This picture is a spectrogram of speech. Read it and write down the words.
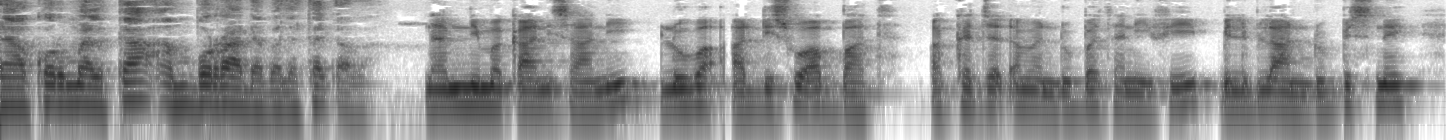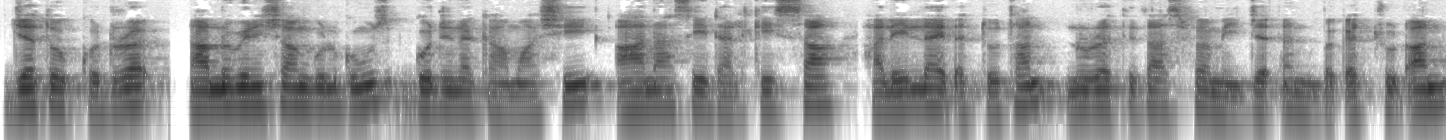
Naakor Malkaa Amborraa dabalata qaba. Namni maqaan isaanii luba Addisuu Abbaat akka jedhaman dubbatanii fi bilbilaan dubbisne ji'a tokko dura naannoo Beenishaangul Gumuz godina Kaamaashii aanaa Seedaal keessaa haleellaa hidhattootaan nurratti taasifame jedhan baqachuudhaan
